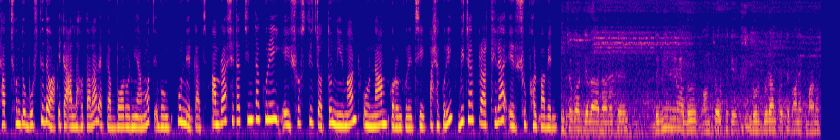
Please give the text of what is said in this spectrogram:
স্বাচ্ছন্দ্য বসতে দেওয়া, এটা আল্লাহ তালার একটা বড় নিয়ামত এবং পুণ্যের কাজ। আমরা সেটা চিন্তা করেই এই স্বস্তি চত্বর নির্মাণ ও নামকরণ করেছি। আশা করি বিচার প্রার্থীরা এর সুফল পাবেন। জেলা আদালতে বিভিন্ন দূর অঞ্চল থেকে, দূর দূরান্ত থেকে অনেক মানুষ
